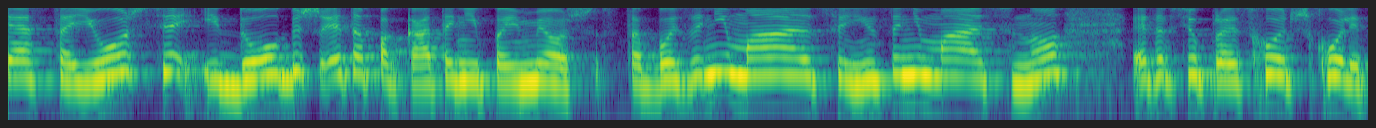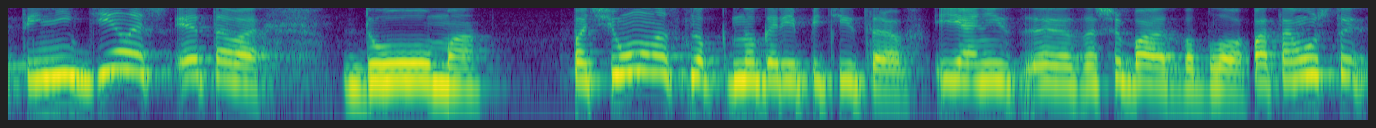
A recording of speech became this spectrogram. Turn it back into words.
ты остаешься и долбишь это, пока ты не поймешь. С тобой занимаются, не занимаются, но это все происходит в школе. Ты не делаешь этого дома. Почему у нас много, репетиторов, и они э, зашибают бабло? Потому что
